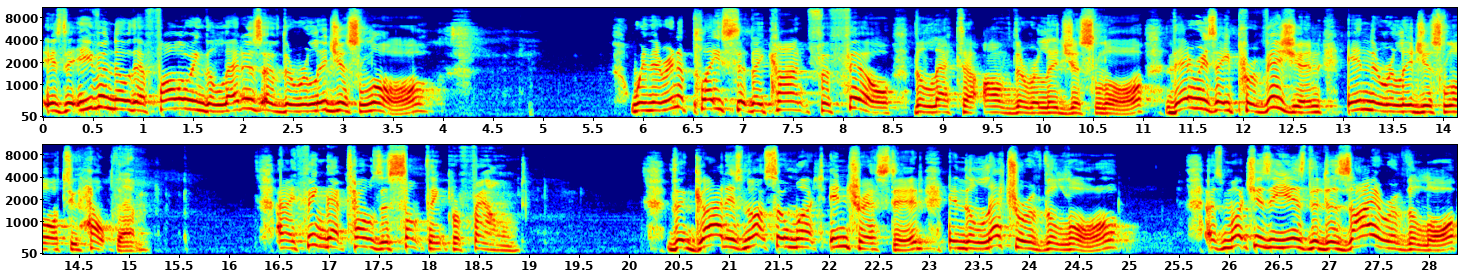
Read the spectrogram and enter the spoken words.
is that even though they're following the letters of the religious law, when they're in a place that they can't fulfill the letter of the religious law, there is a provision in the religious law to help them. And I think that tells us something profound. That God is not so much interested in the letter of the law as much as He is the desire of the law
